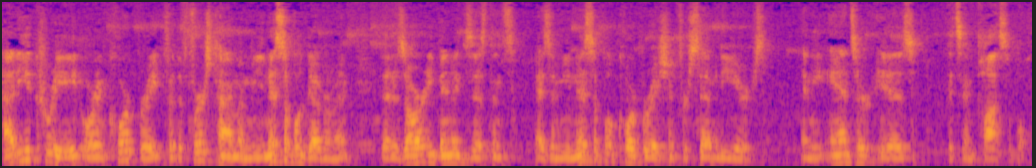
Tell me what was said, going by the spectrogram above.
how do you create or incorporate for the first time a municipal government that has already been in existence as a municipal corporation for 70 years? And the answer is it's impossible.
